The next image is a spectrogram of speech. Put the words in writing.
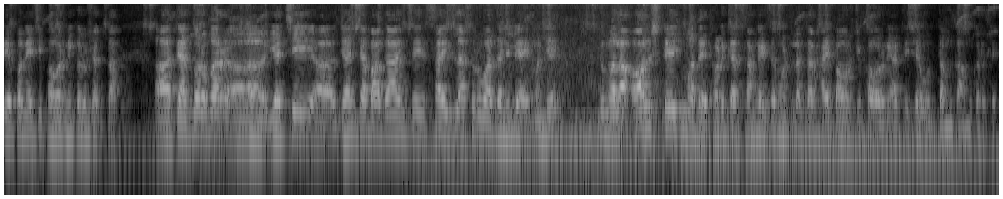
ते पण याची फवारणी करू शकता. त्याचबरोबर याची ज्यांच्या बागांची साईजला सुरुवात झालेली आहे म्हणजे तुम्हाला ऑल स्टेजमध्ये थोडक्यात सांगायचं म्हटलं तर हाय पॉवरची फवारणी अतिशय उत्तम काम करते.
